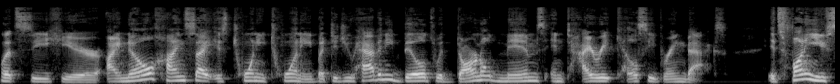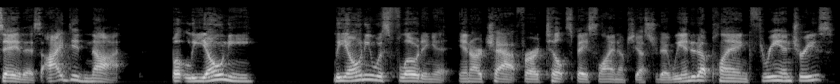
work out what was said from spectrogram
Let's see here. I know hindsight is 2020, but did you have any builds with Darnold Mims and Tyreek Kelce bringbacks? It's funny you say this. I did not, but Leone Leone was floating it in our chat for our tilt space lineups yesterday. We ended up playing three entries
